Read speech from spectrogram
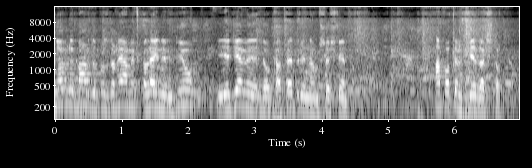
dobry, bardzo pozdrawiamy w kolejnym dniu. Jedziemy do katedry na mszę świętą, a potem zwiedzać Tokio.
